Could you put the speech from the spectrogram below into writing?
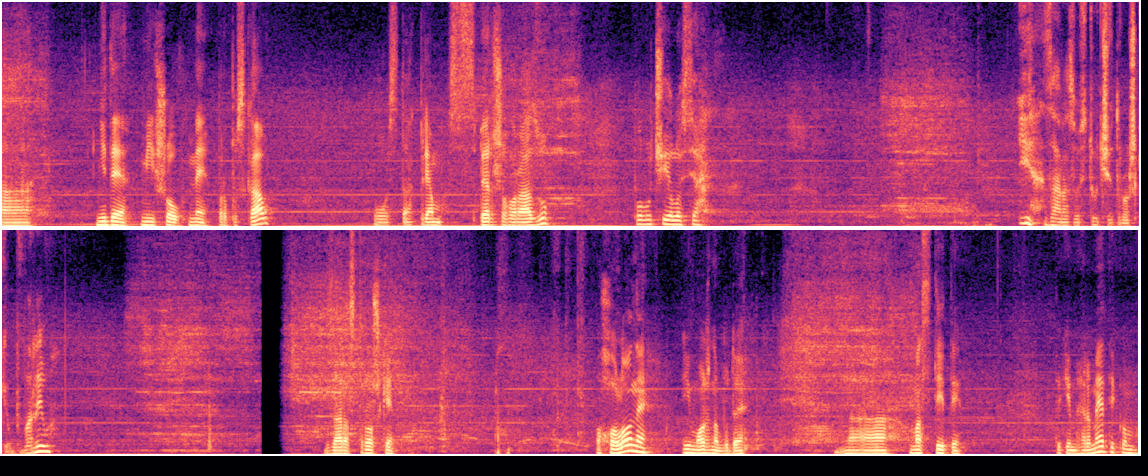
А, ніде мій шов не пропускав. Ось так, прям з першого разу получилося. І зараз ось тут ще трошки обварив. Зараз трошки охолоне і можна буде намастити таким герметиком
